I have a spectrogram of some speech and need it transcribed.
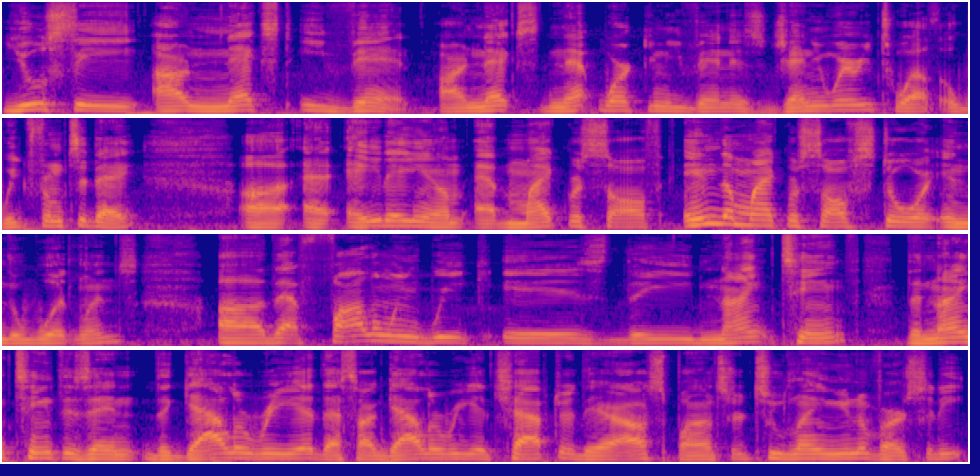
You'll see our next event. Our next networking event is January 12th, a week from today, uh, at 8 a.m. at Microsoft, in the Microsoft store in the Woodlands. Uh, that following week is the 19th. The 19th is in the Galleria. That's our Galleria chapter. They're our sponsor, Tulane University.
